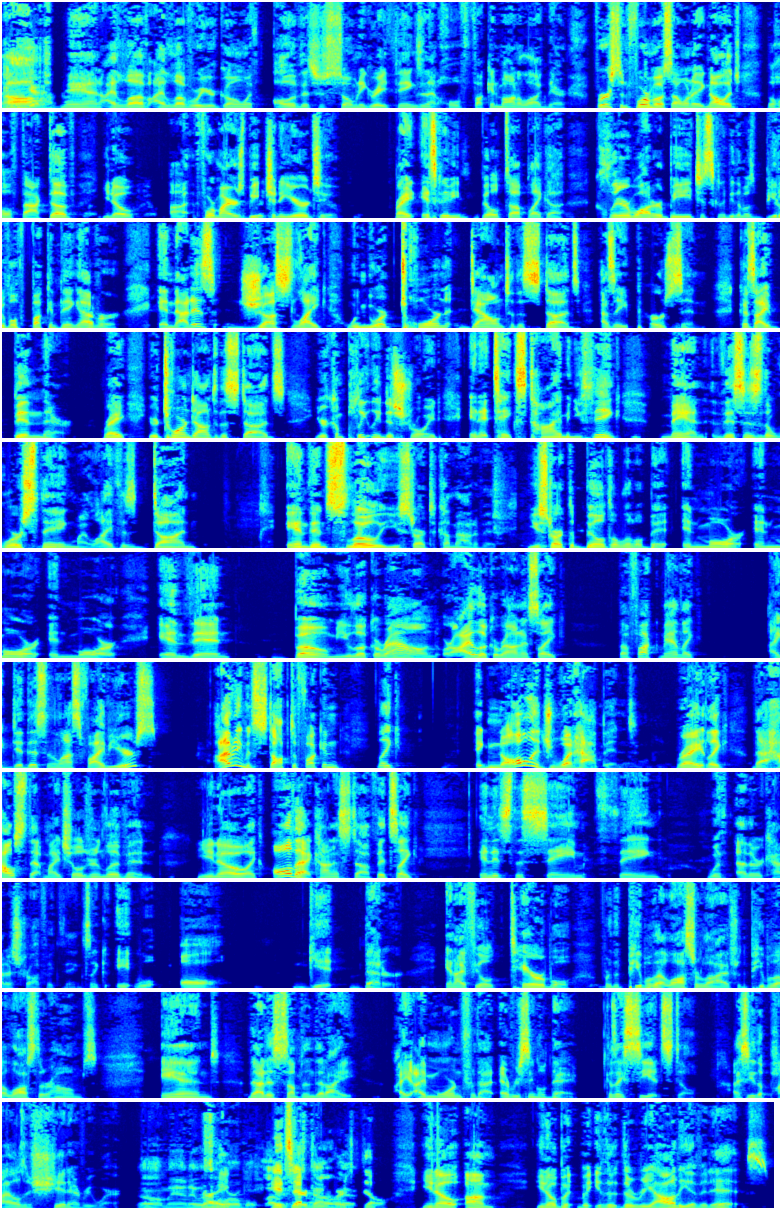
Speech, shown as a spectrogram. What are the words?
I Oh man, I love I love where you're going with all of this. There's so many great things in that whole fucking monologue there. First and foremost, I want to acknowledge the whole fact of, you know, uh, Fort Myers Beach in a year or two, right? It's going to be built up like a Clearwater Beach. It's going to be the most beautiful fucking thing ever. And that is just like when you are torn down to the studs as a person, because I've been there, right? You're torn down to the studs, you're completely destroyed, and it takes time. And you think, man, this is the worst thing. My life is done. And then slowly you start to come out of it. You start to build a little bit and more and more and more. And then boom, you look around, or I look around, it's like, the fuck, man, like I did this in the last five years. I haven't even stopped to fucking like acknowledge what happened, right? Like the house that my children live in, you know, like all that kind of stuff. It's like, and it's the same thing with other catastrophic things. Like it will all get better. And I feel terrible for the people that lost their lives, for the people that lost their homes. And that is something that I I, I mourn for that every single day because I see it still. I see the piles of shit everywhere. Oh man, it was Right. horrible. I It's down everywhere still. You know, um, you know, but but the, the reality of it is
